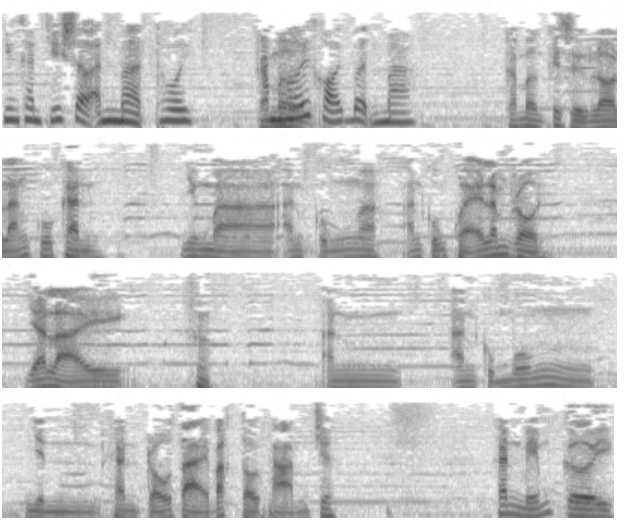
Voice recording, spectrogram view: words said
nhưng Khanh chỉ sợ anh mệt thôi. Cảm anh ơn. mới khỏi bệnh mà. Cảm ơn cái sự lo lắng của Khanh, nhưng mà anh cũng ờ, anh cũng khỏe lắm rồi. Giả lại anh anh cũng muốn nhìn Khanh trổ tài bắt tội phạm chứ. Khanh mỉm cười,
